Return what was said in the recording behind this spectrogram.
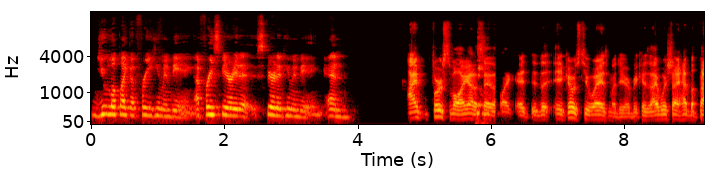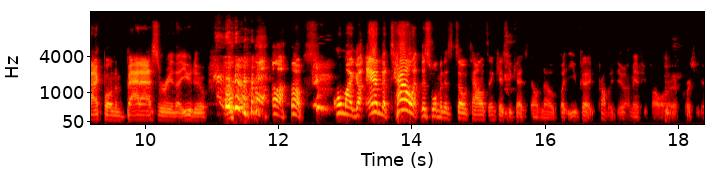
you look like a free human being, a free spirited spirited human being. And I first of all, I gotta say that like it, it, it goes two ways, my dear, because I wish I had the backbone and badassery that you do. oh my god, and the talent! This woman is so talented. In case you guys don't know, but you guys probably do. I mean, if you follow her, of course you do.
